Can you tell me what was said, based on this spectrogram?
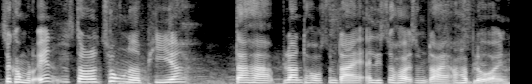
Så kommer du ind, så står der 200 piger, der har blondt hår som dig, er lige så høj som dig og har blå øjne.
